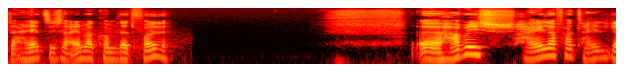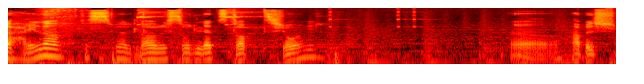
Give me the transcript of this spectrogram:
Der hält sich einmal komplett voll. Äh, habe ich Heiler, Verteidiger, Heiler? Das wäre, glaube ich, so die letzte Option. Ja, habe ich.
